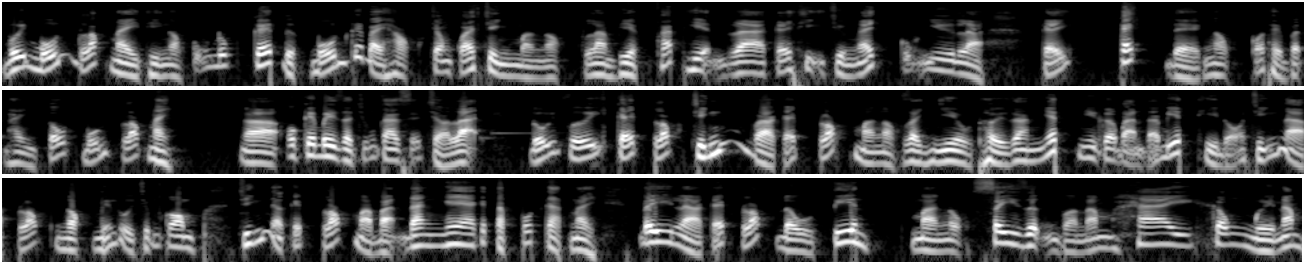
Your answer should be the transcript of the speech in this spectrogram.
với bốn block này thì Ngọc cũng đúc kết được bốn cái bài học trong quá trình mà Ngọc làm việc phát hiện ra cái thị trường ngách cũng như là cái cách để Ngọc có thể vận hành tốt bốn block này. À, ok, bây giờ chúng ta sẽ trở lại đối với cái block chính và cái block mà Ngọc dành nhiều thời gian nhất. Như các bạn đã biết thì đó chính là blog ngọc đến rồi.com chính là cái blog mà bạn đang nghe cái tập podcast này. Đây là cái blog đầu tiên mà Ngọc xây dựng vào năm 2015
